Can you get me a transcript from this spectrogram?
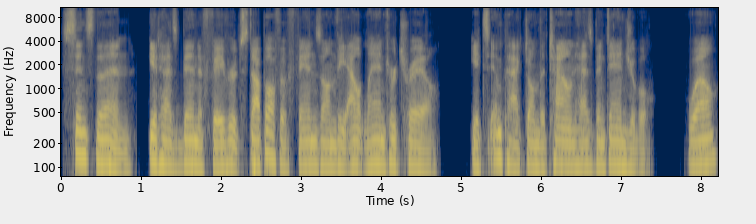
Since then, it has been a favorite stop-off of fans on the Outlander Trail. Its impact on the town has been tangible. Well,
